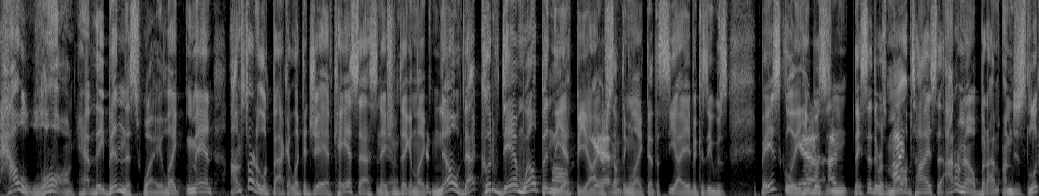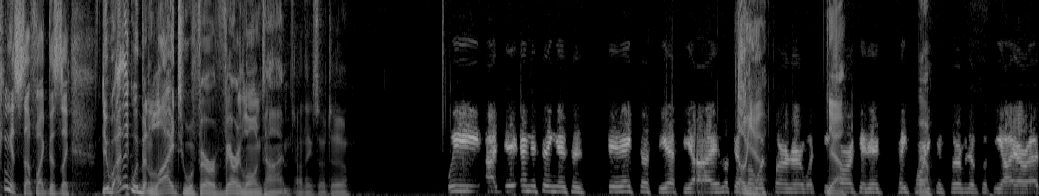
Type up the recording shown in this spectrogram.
How long have they been this way? Like, man, I'm starting to look back at like the JFK assassination, thinking like, no, that could have damn well been the Oh, FBI or something like that, the CIA, because he was basically Yeah, he was I- they said there was mob ties. To, I don't know, but I'm I'm just looking at stuff like this, like, dude, I think we've been lied to for a very long time. I think so too. We I, and the thing is, is it ain't just the FBI. Look at Oh, yeah. Lois Lerner, what she Yeah. targeted, Tea Party conservatives with the IRS.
